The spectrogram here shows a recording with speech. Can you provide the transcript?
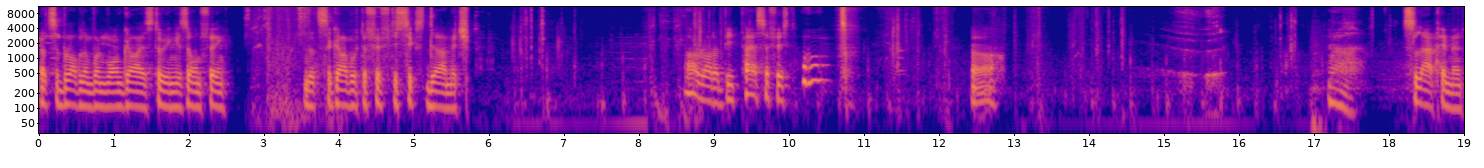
That's the problem when one guy is doing his own thing. That's the guy with the 56 damage. I'd rather be pacifist. Ah. Ah. Slap him in.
